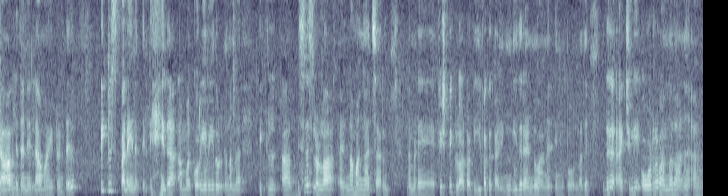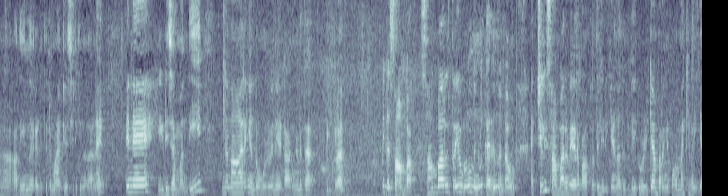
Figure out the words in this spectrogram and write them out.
രാവിലെ തന്നെ എല്ലാം ആയിട്ടുണ്ട്. പിക്കിൾസ് പലയിനത്തിൽ. ഇത് അമ്മ കൊറിയർ ചെയ്ത് കൊടുക്കുന്ന നമ്മുടെ പിക്കിൾ ബിസിനസ്സിലുള്ള എണ്ണമങ്ങ അച്ചാറും നമ്മുടെ ഫിഷ് പിക്കിളും കേട്ടോ ബീഫൊക്കെ കഴിഞ്ഞു. ഇത് രണ്ടുമാണ് ഇന്നിപ്പോൾ ഉള്ളത്. ഇത് ആക്ച്വലി ഓർഡർ വന്നതാണ് അതിൽ നിന്ന് എടുത്തിട്ട് മാറ്റി വെച്ചിരിക്കുന്നതാണ്. പിന്നെ ഇടിചമ്മന്തി പിന്നെ നാരങ്ങ എന്തോ മുഴുവൻ കേട്ടോ അങ്ങനത്തെ പിക്കിൾ പിന്നെ സാമ്പാർ. സാമ്പാർ ഇത്രയേ ഉള്ളൂ നിങ്ങൾ കരുതുന്നുണ്ടാവും. ആക്ച്വലി സാമ്പാർ വേറെ പാത്രത്തിലിരിക്കുകയാണ്. അത് ഇതിലേക്ക് ഒഴിക്കാൻ പറഞ്ഞപ്പോൾ അമ്മയ്ക്ക് വയ്യ.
